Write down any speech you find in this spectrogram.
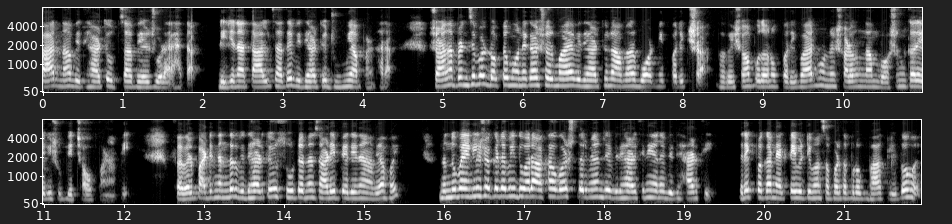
બારના વિદ્યાર્થીઓ ઉત્સાહભેર જોડાયા હતા. ડીજેના તાલ સાથે વિદ્યાર્થીઓ ઝૂમ્યા પણ ખરા. શાળાના પ્રિન્સિપલ ડોક્ટર મોનિકા શર્માએ વિદ્યાર્થીઓને આવનાર બોર્ડની પરીક્ષા, ભવિષ્યમાં પોતાનું પરિવારનું અને શાળાનું નામ રોશન કરે એવી શુભેચ્છાઓ પણ આપી. ફેરવેલ પાર્ટીની અંદર વિદ્યાર્થીઓ સૂટ અને સાડી પહેરીને આવ્યા હોય નંદુબા ઇંગ્લિશ એકેડમી દ્વારા આખા વર્ષ દરમિયાન જે વિદ્યાર્થીની અને વિદ્યાર્થી દરેક પ્રકારની એક્ટિવિટીમાં સફળતાપૂર્વક ભાગ લીધો હોય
